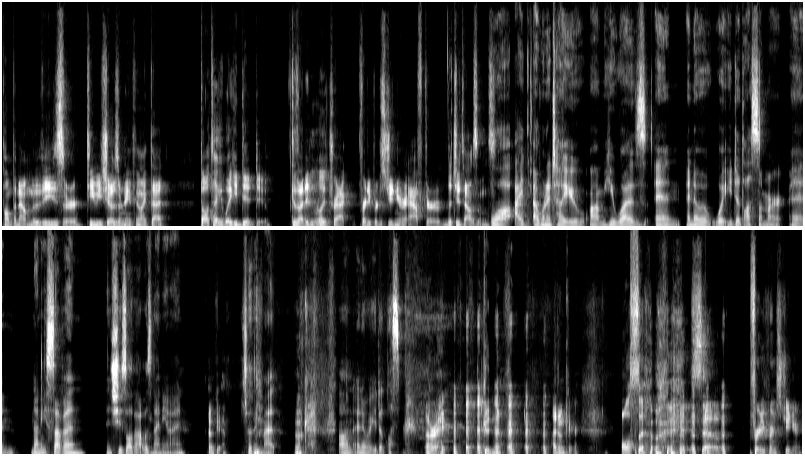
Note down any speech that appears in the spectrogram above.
pumping out movies or TV shows or anything like that. But I'll tell you what he did do because I didn't really track Freddie Prinze Jr. after the 2000s. Well, I I want to tell you, um, he was in I know what you did last summer in '97, and she's all that was '99. okay, So they met okay. On I know what you did last summer. All right. Good enough. I don't care. Also, so Freddie Prinze Jr.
